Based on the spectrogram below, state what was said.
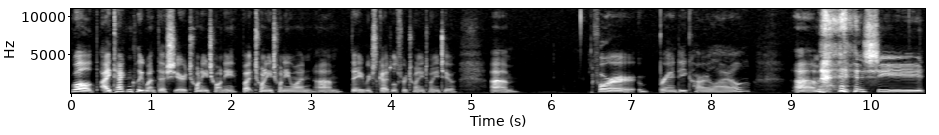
Well, I technically went this year, 2020, but 2021, um, they rescheduled for 2022. Um, for Brandi Carlile. Um, she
